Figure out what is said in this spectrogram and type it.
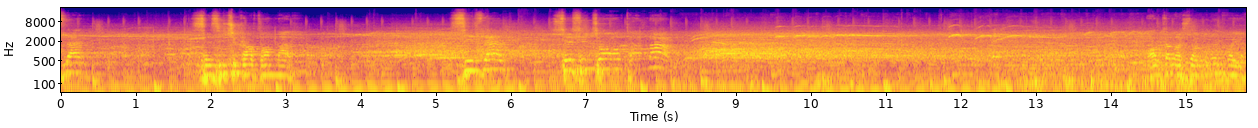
Bizler sesi çıkartanlar. Sizler sesi çoğaltanlar. Arkadaşlar unutmayın.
